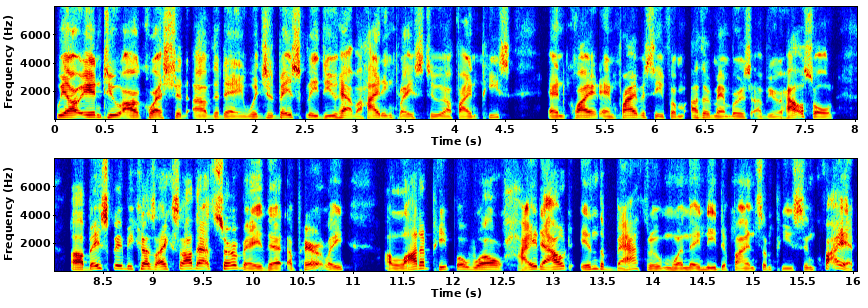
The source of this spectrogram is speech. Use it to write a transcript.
we are into our question of the day, which is basically do you have a hiding place to uh, find peace and quiet and privacy from other members of your household? Uh, basically, because I saw that survey that apparently a lot of people will hide out in the bathroom when they need to find some peace and quiet.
